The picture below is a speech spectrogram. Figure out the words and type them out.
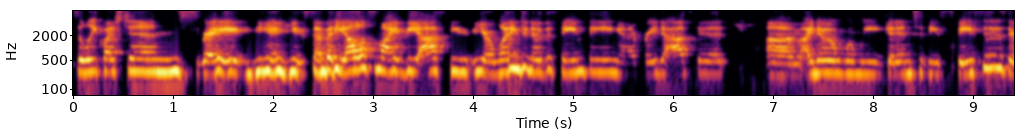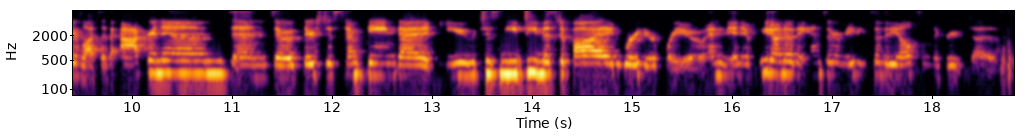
silly questions, right? Somebody else might be asking, you know, wanting to know the same thing and afraid to ask it. Um, I know when we get into these spaces, there's lots of acronyms. And so if there's just something that you just need demystified, we're here for you. And, and if we don't know the answer, maybe somebody else in the group does.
